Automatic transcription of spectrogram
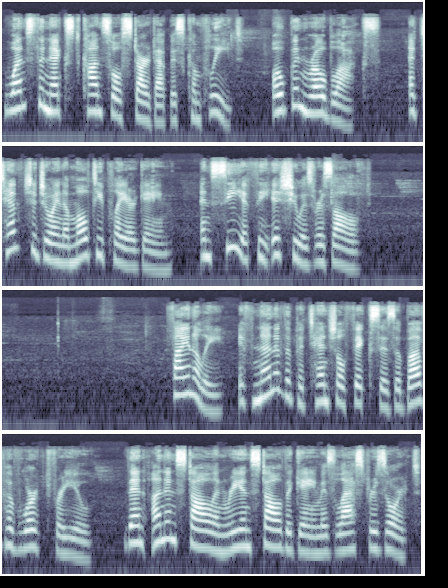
Once the next console startup is complete, Open Roblox. Attempt to join a multiplayer game, and see if the issue is resolved. Finally, if none of the potential fixes above have worked for you, then uninstall and reinstall the game as last resort.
